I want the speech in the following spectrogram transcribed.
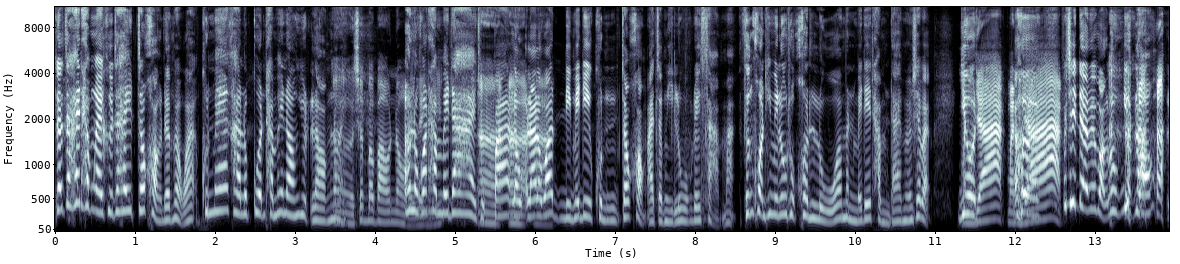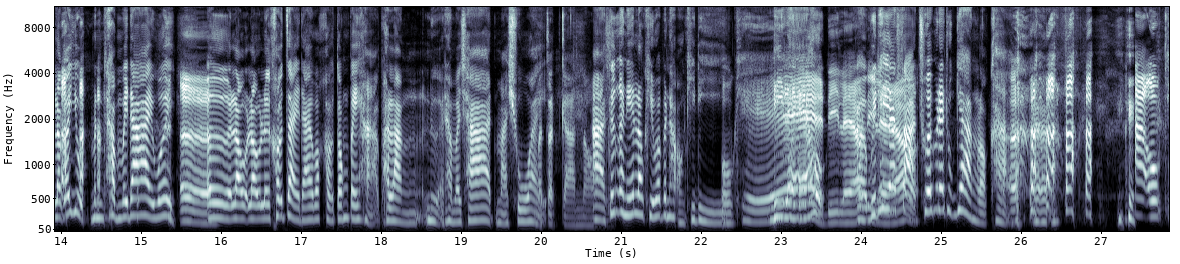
แล้วจะให้ทำไงคือจะให้เจ้าของเดินแบบว่า คุณแม่คะรบกวนทำให้น้องหยุดร้องหน่อยเออช่วยเบาๆหน่อยเออเราก็ทำไม่ได้ถูกปะอ่าเราอ่าแล้วเราว่าดีไม่ดีคุณเจ้าของอาจจะมีลูกด้วยซ้ำอะซึ่งคนที่มีลูกทุกคนรู้ว่ามันไม่ได้ทำได้มันไม่ใช่แบบหยุดมันยากมันเออยากไม่ใช่เดินไปบอกลูกหยุดร้อง แล้วก็หยุดมันทำไม่ได้เว้ยเออเออเราเราเลยเข้าใจได้ว่าเขาต้องไปหาพลังเหนือธรรมชาติมาช่วยมาจัดการหน่อยอ่าซึ่งอันนี้เราคิดว่าเป็นทางออกที่ดีโอเค ดีแล้วดีแล้วเออดีวิทยาศาสตร์แล้วช่วยไม่ได้ทุกอย่างหรอกค่ะเอออะโอเค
